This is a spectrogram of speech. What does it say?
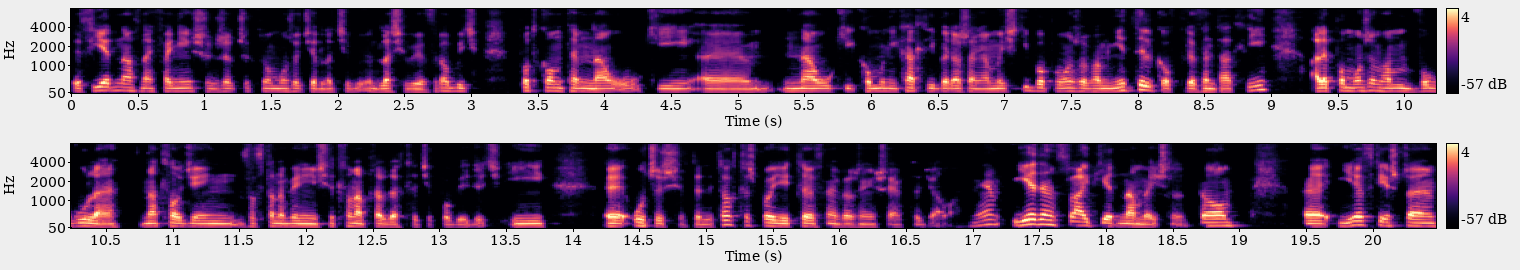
jest jedna z najfajniejszych rzeczy, którą możecie dla, ciebie, dla siebie zrobić pod kątem nauki, e, nauki komunikacji i wyrażania myśli, bo pomoże Wam nie tylko w prezentacji, ale pomoże Wam w ogóle na co dzień zastanowienie się, co naprawdę chcecie powiedzieć i y, uczysz się wtedy, co chcesz powiedzieć, to jest najważniejsze, jak to działa. Nie? Jeden flight, jedna myśl. To y, jest jeszcze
